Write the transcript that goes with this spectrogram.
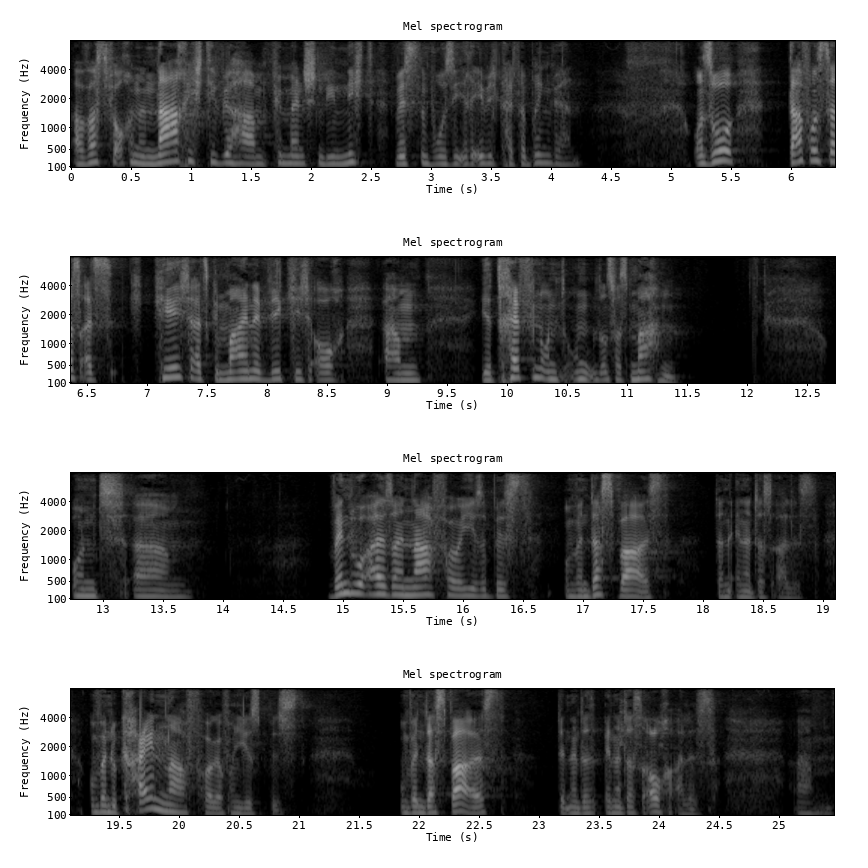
aber was für auch eine Nachricht, die wir haben für Menschen, die nicht wissen, wo sie ihre Ewigkeit verbringen werden. Und so darf uns das als Kirche, als Gemeinde wirklich auch ähm, ihr treffen und, und, uns was machen. Und ähm, wenn du also ein Nachfolger Jesu bist und wenn das wahr ist, dann ändert das alles. Und wenn du kein Nachfolger von Jesus bist und wenn das wahr ist, dann ändert das auch alles. Ähm,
